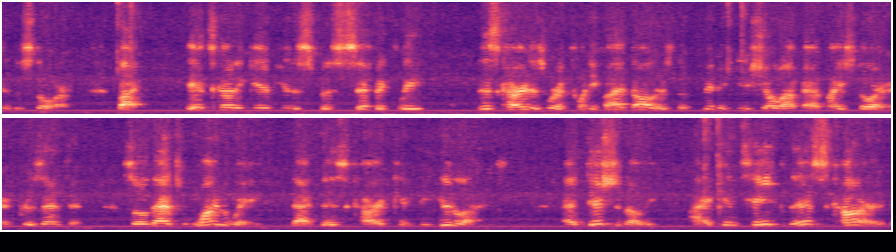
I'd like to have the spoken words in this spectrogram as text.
to the store. But it's going to give you specifically this card is worth $25 the minute you show up at my store and present it. So that's one way that this card can be utilized. Additionally, I can take this card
